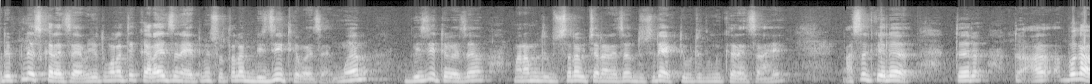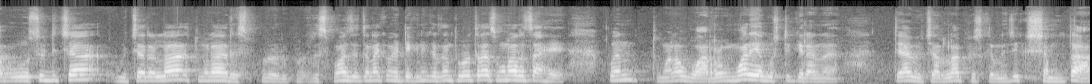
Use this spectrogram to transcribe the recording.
रिप्लेस करायचं आहे. म्हणजे तुम्हाला ते करायचं नाही तुम्ही स्वतःला बिझी ठेवायचं आहे. मन बिझी ठेवायचं मनामध्ये दुसरा विचार आणायचा दुसरी ॲक्टिव्हिटी तुम्ही करायचं आहे. असं केलं तर बघा ओ सी डीच्या विचाराला तुम्हाला रिस्प रिस्पॉन्स देताना किंवा टेक्निक करताना थोडा त्रास होणारच आहे. पण तुम्हाला वारंवार या गोष्टी केल्यानं त्या विचाराला फेस करण्याची क्षमता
